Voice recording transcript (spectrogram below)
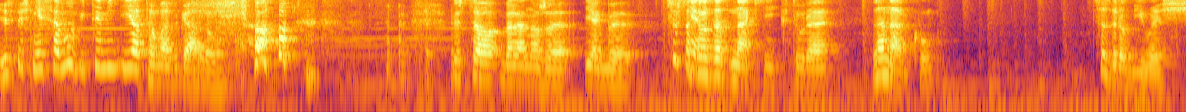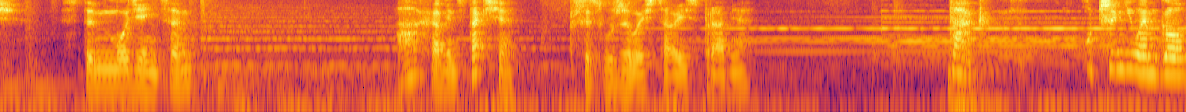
Jesteś niesamowitym idiotą, Asgalu. Wiesz co, Belanorze, jakby. Cóż to Nie. są za znaki, które... Lanarku, co zrobiłeś z tym młodzieńcem? Ach, a więc tak się przysłużyłeś całej sprawie. Tak, uczyniłem go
